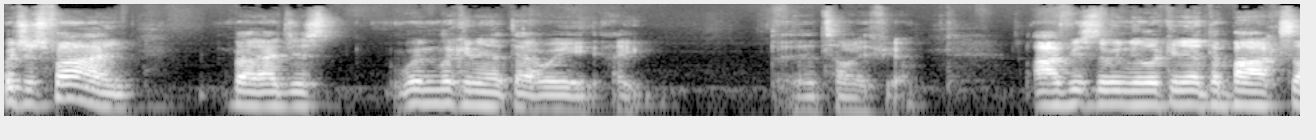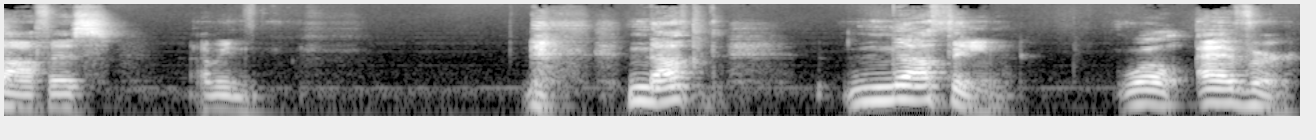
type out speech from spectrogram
which is fine. But I just, when looking at it that way, I that's how I feel. Obviously, when you're looking at the box office, I mean, not, nothing will ever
